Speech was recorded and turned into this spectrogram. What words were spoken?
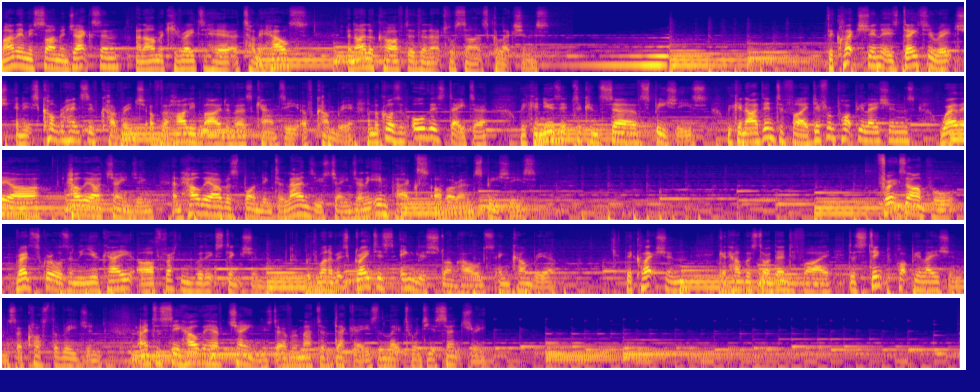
My name is Simon Jackson and I'm a curator here at Tullie House and I look after the natural science collections. The collection is data-rich in its comprehensive coverage of the highly biodiverse county of Cumbria. And because of all this data, we can use it to conserve species. We can identify different populations, where they are, how they are changing, and how they are responding to land use change and the impacts of our own species. For example, red squirrels in the UK are threatened with extinction, with one of its greatest English strongholds in Cumbria. The collection can help us to identify distinct populations across the region and to see how they have changed over a matter of decades in the late 20th century.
